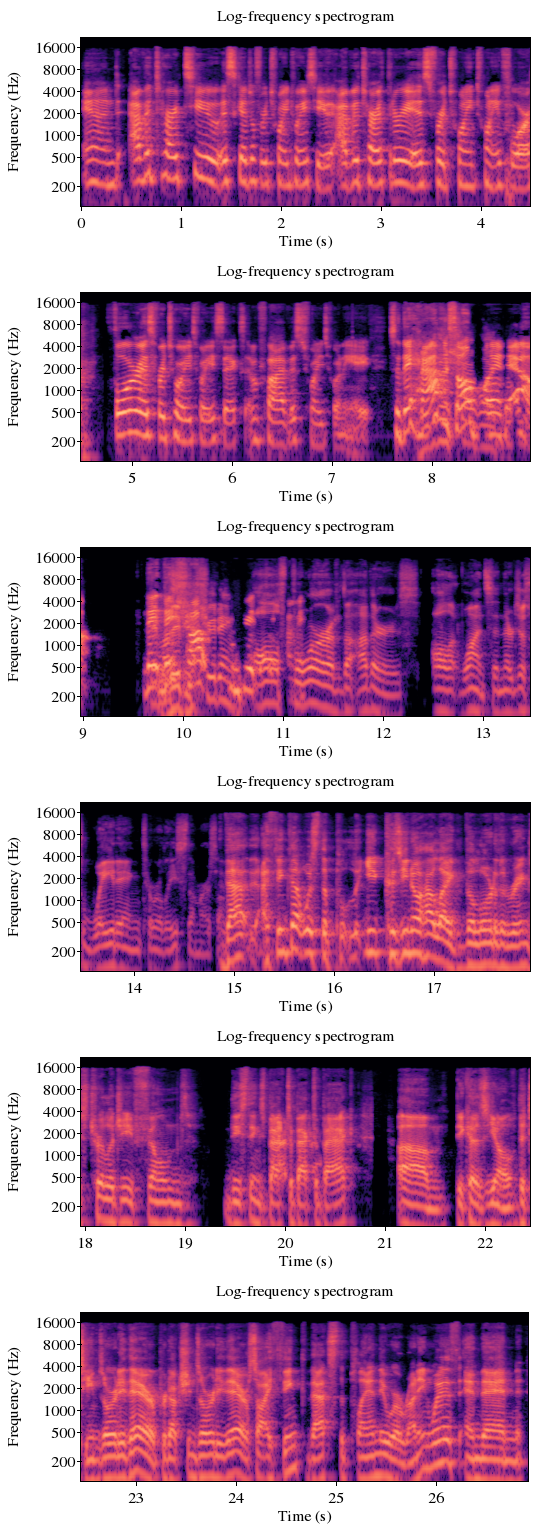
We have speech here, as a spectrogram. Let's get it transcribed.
and Avatar 2 is scheduled for 2022. Avatar 3 is for 2024. Four is for 2026 and five is 2028. So they have this all planned like, out. They, they, shot shooting all four of the others all at once, and they're just waiting to release them or something. That I think that was the because you know how like the Lord of the Rings trilogy filmed these things back to back to back um, because you know the team's already there, production's already there. So I think that's the plan they were running with, and then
